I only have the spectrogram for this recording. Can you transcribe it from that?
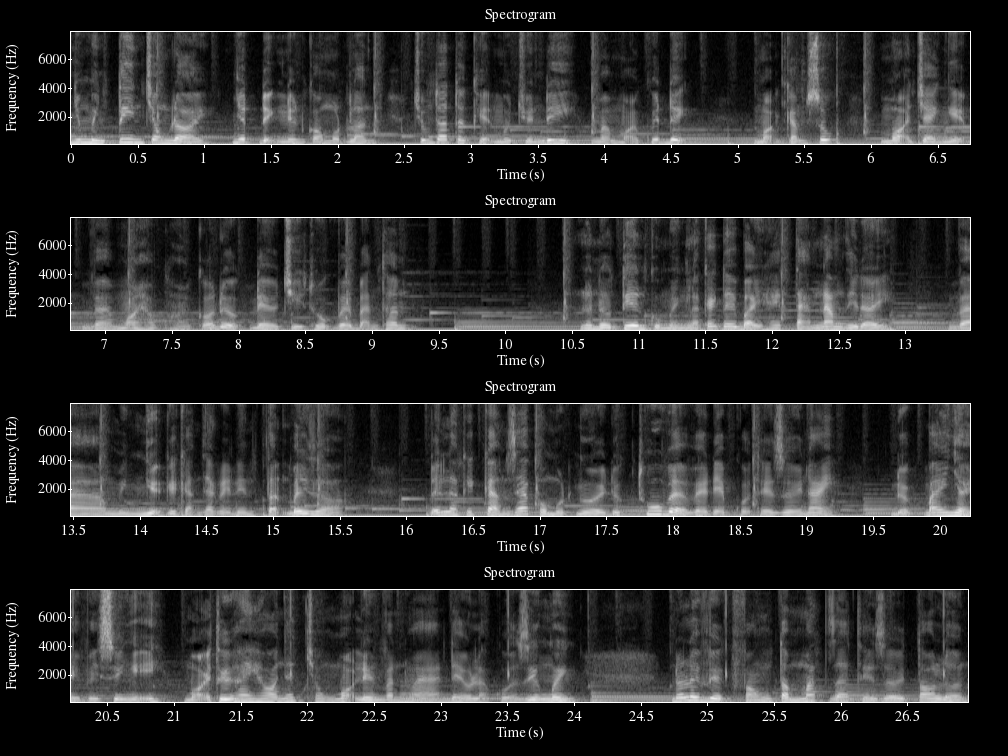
nhưng mình tin trong đời nhất định nên có một lần chúng ta thực hiện một chuyến đi mà mọi quyết định, mọi cảm xúc, mọi trải nghiệm và mọi học hỏi có được đều chỉ thuộc về bản thân. Lần đầu tiên của mình là cách đây 7 hay 8 năm gì đấy và mình nghiện cái cảm giác đấy đến tận bây giờ. Đấy là cái cảm giác của một người được thu về vẻ đẹp của thế giới này, được bay nhảy với suy nghĩ, mọi thứ hay ho nhất trong mọi nền văn hóa đều là của riêng mình nó là việc phóng tầm mắt ra thế giới to lớn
